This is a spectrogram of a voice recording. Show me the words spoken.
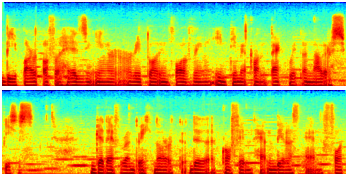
Be part of a hedging ritual involving intimate contact with another species. Get everyone to ignore the coffin handbills and vote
